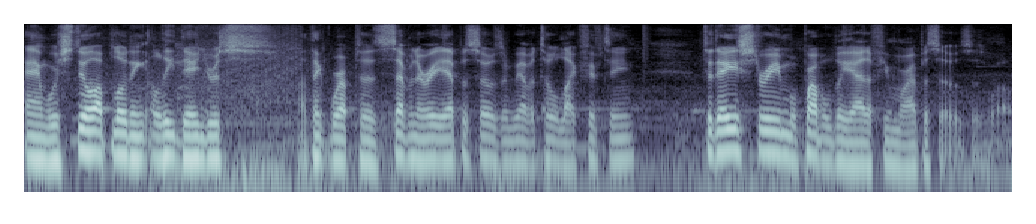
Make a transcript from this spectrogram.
and we're still uploading Elite Dangerous. I think we're up to seven or eight episodes, and we have a total like 15. Today's stream will probably add a few more episodes as well.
